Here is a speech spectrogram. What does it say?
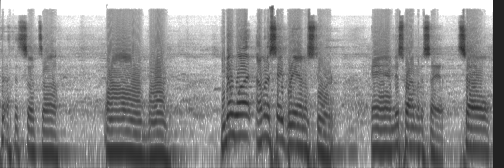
That's so tough. Oh man. You know what? I'm going to say Breanna Stewart, and this is why I'm going to say it. So,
